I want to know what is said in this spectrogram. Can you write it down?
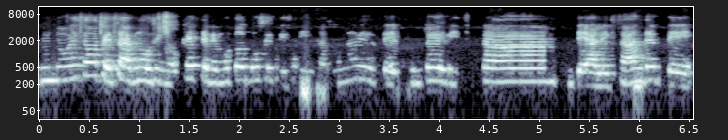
no es a pesar, no, sino que tenemos dos voces distintas. Una desde el punto de vista de Alexander, de,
